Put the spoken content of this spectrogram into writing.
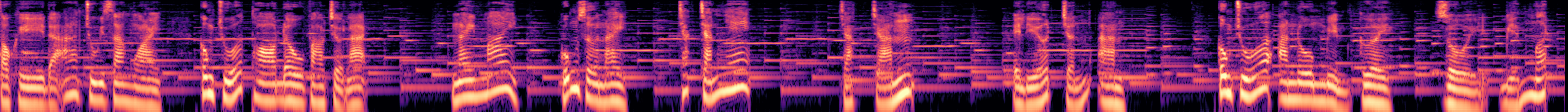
Sau khi đã chui ra ngoài, công chúa thò đầu vào trở lại. Ngày mai, cũng giờ này, chắc chắn nhé. Chắc chắn. Elliot chấn an. Công chúa Ano mỉm cười, rồi biến mất.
